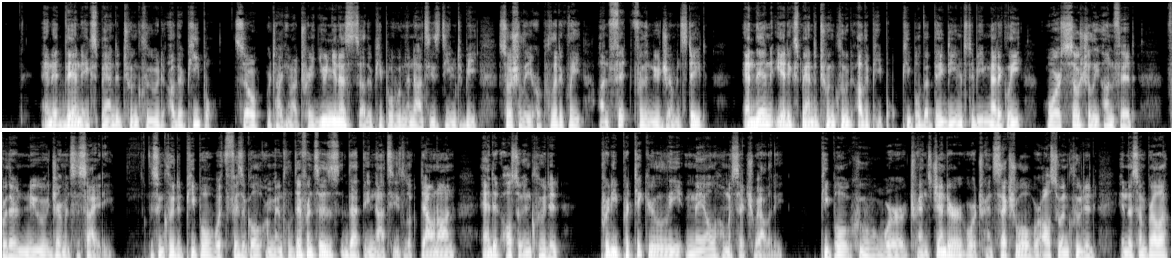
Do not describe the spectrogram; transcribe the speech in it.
and it then expanded to include other people. So we're talking about trade unionists, other people whom the Nazis deemed to be socially or politically unfit for the new German state, and then it expanded to include other people, people that they deemed to be medically or socially unfit for their new German society. This included people with physical or mental differences that the Nazis looked down on, and it also included pretty particularly male homosexuality. People who were transgender or transsexual were also included in this umbrella.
